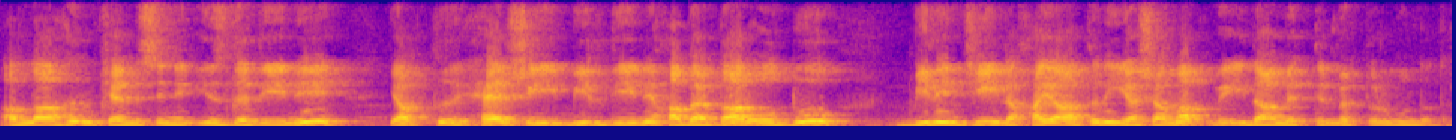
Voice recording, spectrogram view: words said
Allah'ın kendisini izlediğini, yaptığı her şeyi bildiğini, haberdar olduğu bilinciyle hayatını yaşamak ve idame ettirmek durumundadır.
